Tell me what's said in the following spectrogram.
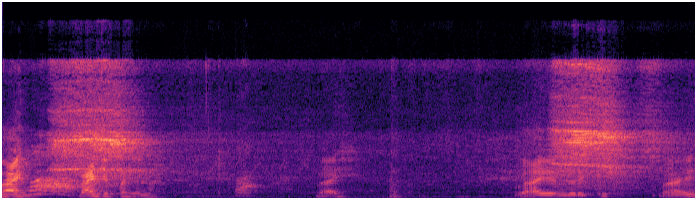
బాయ్. బాయ్ చెప్పండి బాయ్. బాయ్ అందరికి. బాయ్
